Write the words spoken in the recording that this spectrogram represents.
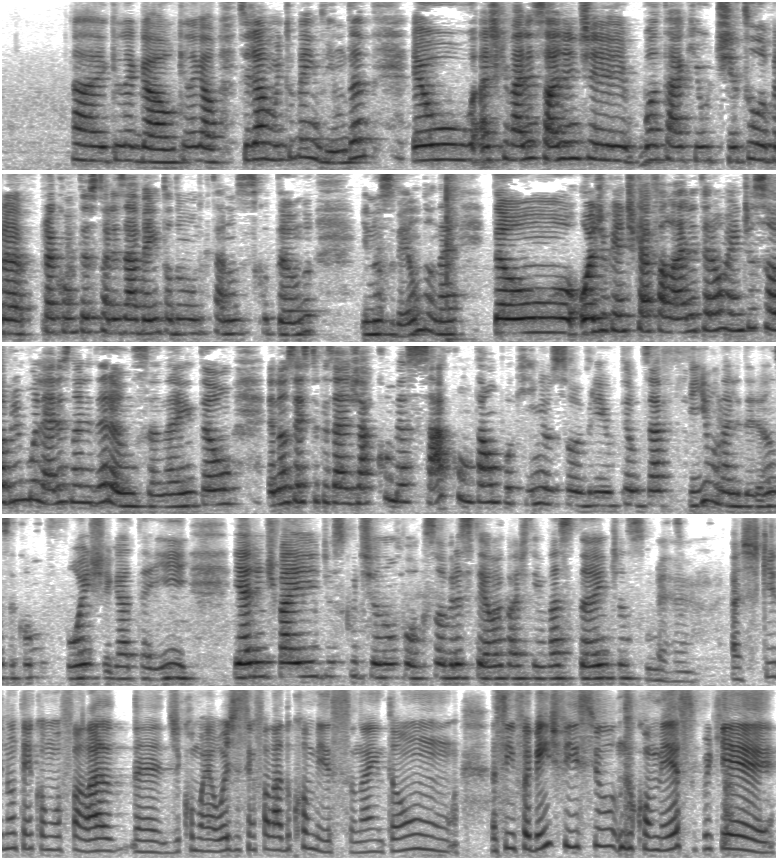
Ai, que legal, que legal. Seja muito bem-vinda. Eu acho que vale só a gente botar aqui o título para contextualizar bem todo mundo que está nos escutando e nos vendo, né? Então, hoje o que a gente quer falar é literalmente sobre mulheres na liderança, né? Então, eu não sei se tu quiser já começar a contar um pouquinho sobre o teu desafio na liderança, como foi chegar até aí, e a gente vai discutindo um pouco sobre esse tema que eu acho que tem bastante assunto. É. Acho que não tem como falar é, de como é hoje sem falar do começo, né? Então, assim, foi bem difícil no começo, porque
